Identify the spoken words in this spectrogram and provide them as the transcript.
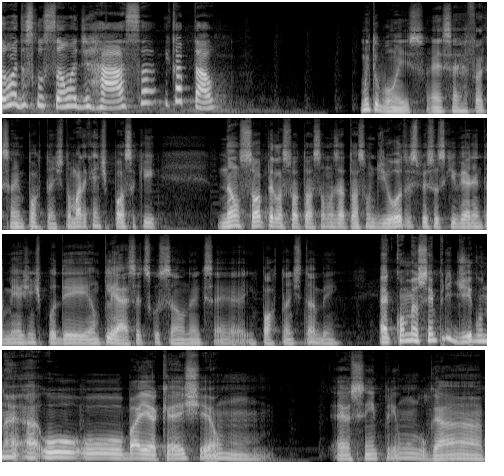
Então a discussão é de raça e capital. Muito bom isso. Essa reflexão é importante. Tomara que a gente possa aqui, não só pela sua atuação, mas a atuação de outras pessoas que vierem também, a gente poder ampliar essa discussão, né? Que isso é importante também. É como eu sempre digo, né? O, o Bahia Cash é um é sempre um lugar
